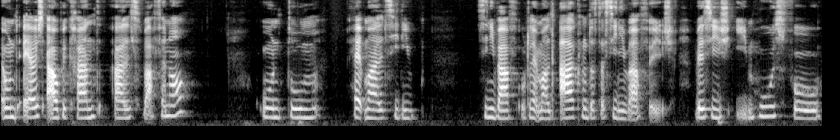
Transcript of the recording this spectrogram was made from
Und er ist auch bekannt als Waffener. Und darum hat man halt seine, seine Waffe, oder hat man halt angenommen, dass das seine Waffe ist. Weil sie ist im Haus von,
